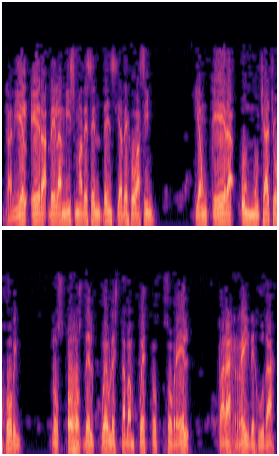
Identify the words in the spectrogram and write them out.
Daniel era de la misma descendencia de Joacim, y aunque era un muchacho joven, los ojos del pueblo estaban puestos sobre él para rey de Judá,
